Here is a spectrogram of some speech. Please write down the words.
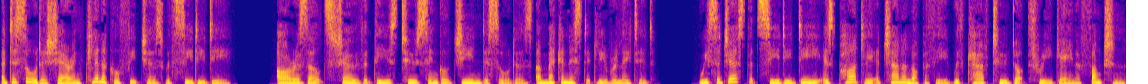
a disorder sharing clinical features with CDD. Our results show that these two single gene disorders are mechanistically related. We suggest that CDD is partly a channelopathy with CAV2.3 gain of function,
